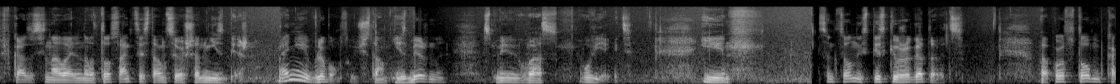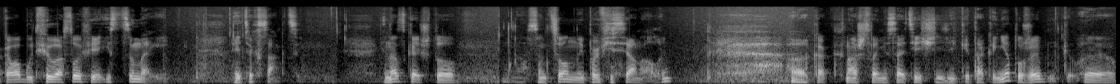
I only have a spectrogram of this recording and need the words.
в казусе Навального, то санкции станут совершенно неизбежны. Они в любом случае станут неизбежны, смею вас уверить. И санкционные списки уже готовятся. Вопрос в том, какова будет философия и сценарий этих санкций. И надо сказать, что санкционные профессионалы, э, как наши с вами соотечественники, так и нет, уже э,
